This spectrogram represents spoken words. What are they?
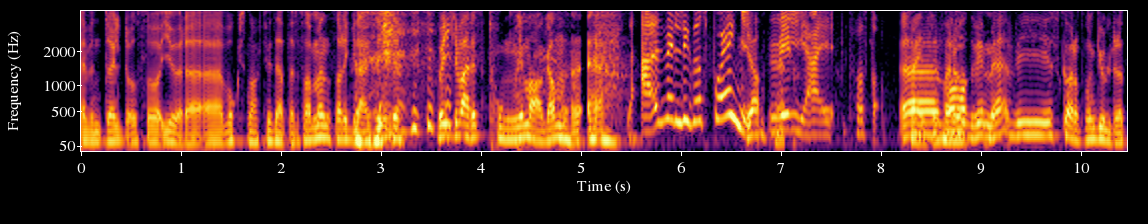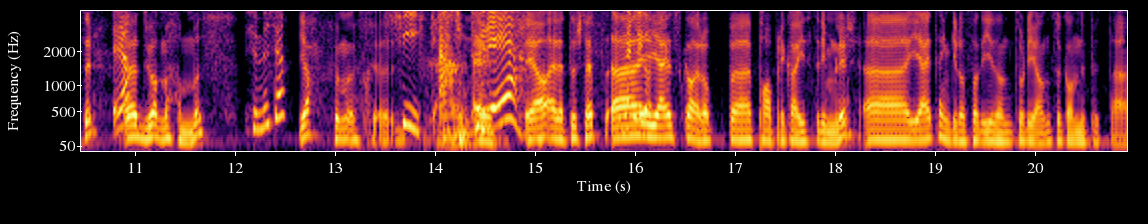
eventuelt også gjøre uh, voksne aktiviteter sammen, så er det greit ikke, å ikke være tung i magen. Eh, Det er et veldig godt poeng, Ja. vil jeg påstå. Eh, hva hadde vi med? Vi skar opp noen gulrøtter. Ja. Eh, du hadde med hummus. Hummus, ja. Ja, hum Kikertpuré. Ja, rett og slett. Eh, jeg skar opp eh, paprika i strimler. Eh, jeg tenker også at i den tortillaen så kan du putte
